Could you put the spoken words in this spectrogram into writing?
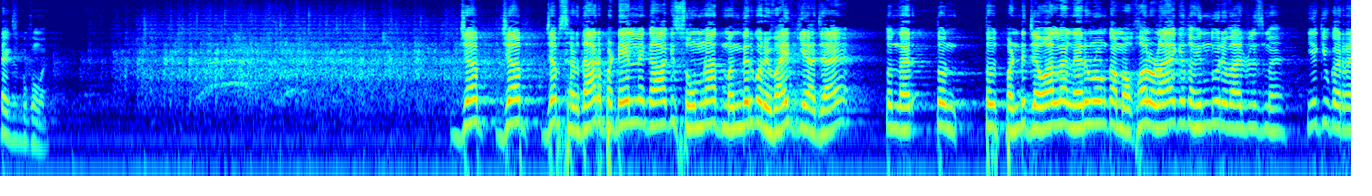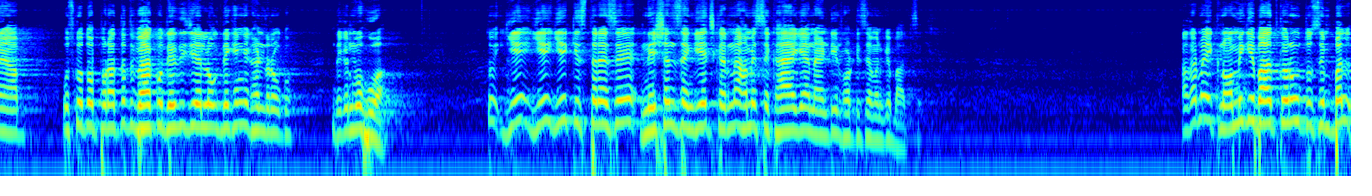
टेक्स्ट बुकों में। जब जब जब सरदार पटेल ने कहा कि सोमनाथ मंदिर को रिवाइव किया जाए तो नर, तो, तो पंडित जवाहरलाल नेहरू ने उनका मौखौल उड़ाया कि तो हिंदू रिवाइवलिज्म है। ये क्यों कर रहे हैं आप? उसको तो पुरातत्व विभाग को दे दीजिए, लोग देखेंगे खंडरों को। लेकिन वो हुआ। तो ये ये ये किस तरह से नेशन से एंगेज करना हमें सिखाया गया 1947 के बाद से? अगर मैं इकोनॉमी की बात करूँ तो सिंपल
